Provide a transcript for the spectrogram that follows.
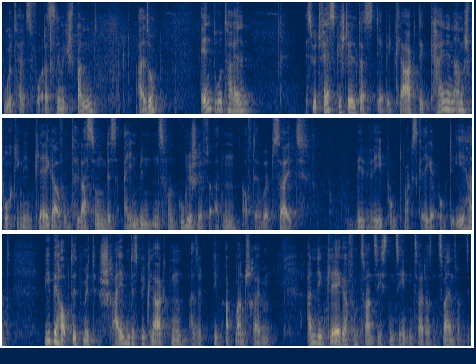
Urteils vor. Das ist nämlich spannend. Also, Endurteil. Es wird festgestellt, dass der Beklagte keinen Anspruch gegen den Kläger auf Unterlassung des Einbindens von Google-Schriftarten auf der Website www.maxgreger.de hat, wie behauptet mit Schreiben des Beklagten, also dem Abmahnschreiben, an den Kläger vom 20.10.2022.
